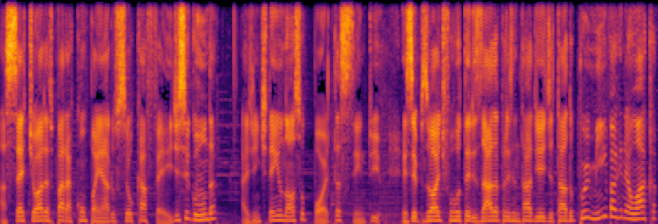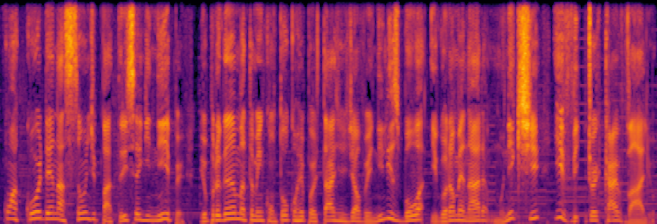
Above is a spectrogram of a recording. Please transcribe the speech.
às 7 horas, para acompanhar o seu café. E de segunda a gente tem o nosso Porta 101. Esse episódio foi roteirizado, apresentado e editado por mim, Wagner Waka, com a coordenação de Patrícia Gnipper. E o programa também contou com reportagens de Alverni Lisboa, Igor Almenara, Monique Chi e Victor Carvalho.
